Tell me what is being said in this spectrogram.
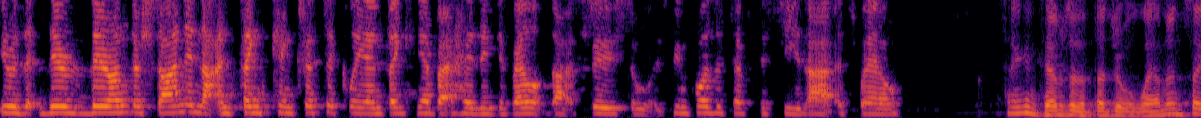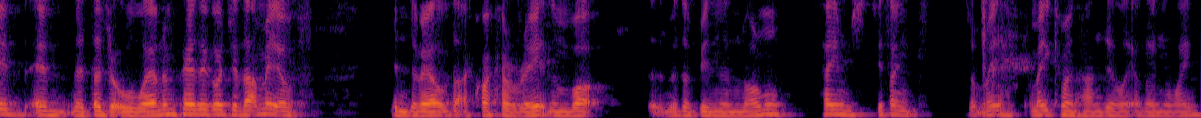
you know they're they're understanding that and thinking critically and thinking about how they develop that through. So it's been positive to see that as well. I think in terms of the digital learning side and the digital learning pedagogy that might have been developed at a quicker rate than what it would have been in normal times do you think? So it might, it might come in handy later down the line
